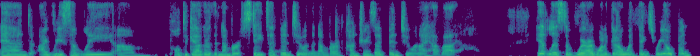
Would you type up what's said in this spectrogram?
and I recently um, pulled together the number of states I've been to and the number of countries I've been to, and I have a hit list of where I want to go when things reopen.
